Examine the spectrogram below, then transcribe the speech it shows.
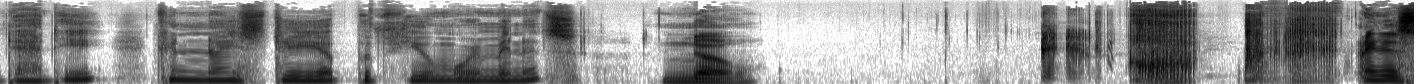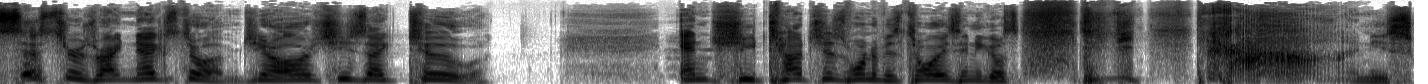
Daddy, can I stay up a few more minutes? No. And his sister's right next to him. Do You know, she's like two. And she touches one of his toys and he goes, and he's,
